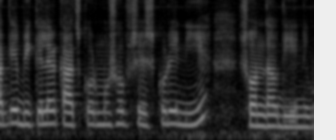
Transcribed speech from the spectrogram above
আগে বিকেলের কাজকর্ম সব শেষ করে নিয়ে সন্ধ্যাও দিয়ে নিব।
